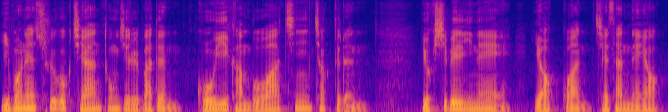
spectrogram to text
이번에 출국 제한 통지를 받은 고위 간부와 친인척들은 60일 이내에 여권, 재산 내역,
